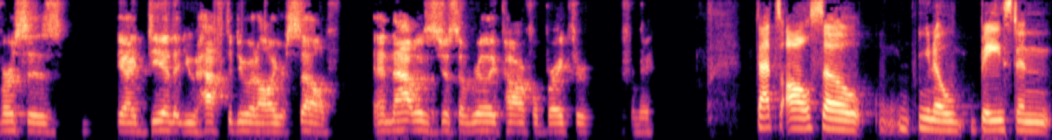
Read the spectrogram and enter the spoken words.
versus the idea that you have to do it all yourself. And that was just a really powerful breakthrough for me. That's also you know based in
